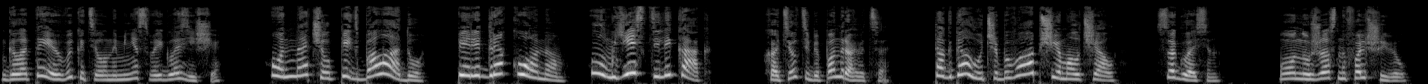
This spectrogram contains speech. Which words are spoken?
Галатея выкатила на меня свои глазища. Он начал петь балладу перед драконом. Ум есть или как? Хотел тебе понравиться. Тогда лучше бы вообще молчал. Согласен. Он ужасно фальшивил.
